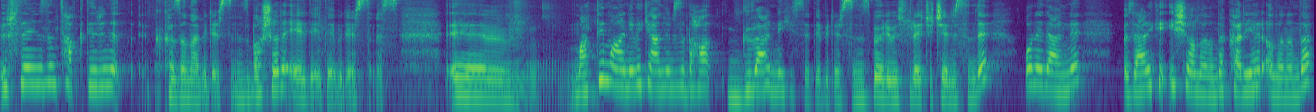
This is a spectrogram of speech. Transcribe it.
Üstlerinizin takdirini kazanabilirsiniz. Başarı elde edebilirsiniz. Maddi manevi kendinizi daha güvenli hissedebilirsiniz böyle bir süreç içerisinde. O nedenle özellikle iş alanında, kariyer alanında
